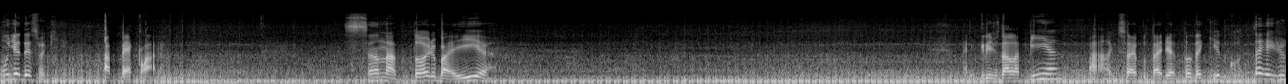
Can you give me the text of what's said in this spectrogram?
Um dia desse aqui. A pé, claro. Sanatório Bahia. Igreja da Lapinha. Pá, onde sai a putaria toda aqui do cortejo.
